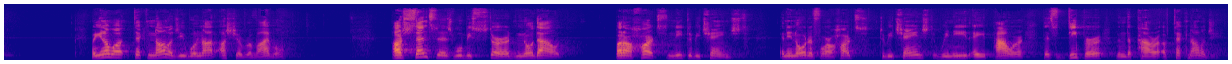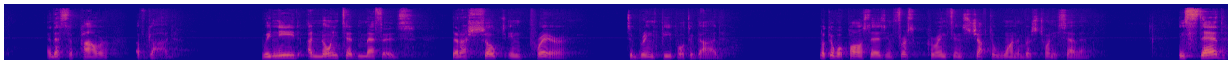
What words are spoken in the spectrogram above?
But you know what? Technology will not usher revival. Our senses will be stirred, no doubt, but our hearts need to be changed. And in order for our hearts to be changed, we need a power that's deeper than the power of technology, and that's the power of God. We need anointed methods that are soaked in prayer to bring people to God. Look at what Paul says in 1 Corinthians chapter 1 and verse 27. Instead,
